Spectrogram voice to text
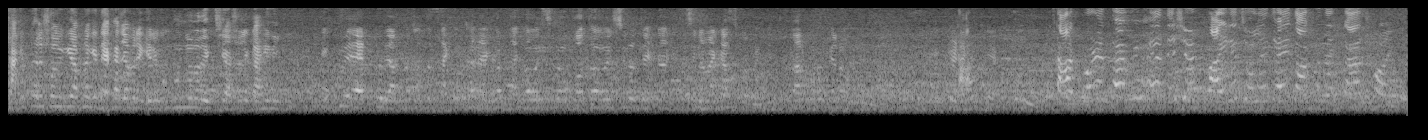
শাকিব খানের সঙ্গে কি আপনাকে দেখা যাবে না এরকম গুঞ্জন দেখছি আসলে কাহিনী কি? একটু অ্যাড করে আপনার সাথে সাকিব খান একবার দেখা হয়েছিল কথা হয়েছিল যে একটা সিনেমায় কাজ করবেন কিন্তু তারপরে কেন? তারপরে তো আমি হ্যাঁ দেশের বাইরে চলে যাই তখন আর কাজ হয়নি।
